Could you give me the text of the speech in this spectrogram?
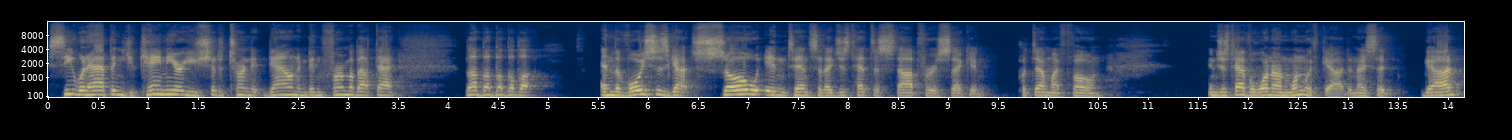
See what happened? You came here, you should have turned it down and been firm about that. Blah, blah, blah, blah, blah. And the voices got so intense that I just had to stop for a second, put down my phone, and just have a one on one with God. And I said, God,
